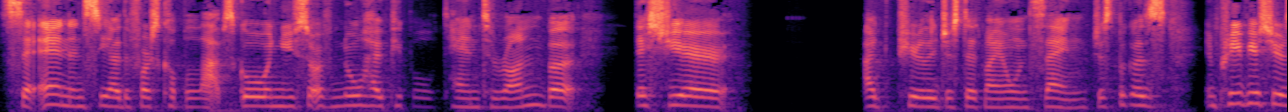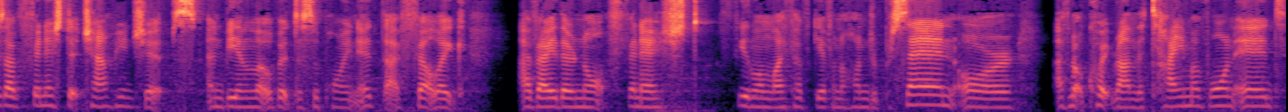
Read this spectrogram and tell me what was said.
sit in and see how the first couple of laps go, and you sort of know how people tend to run, but this year I purely just did my own thing. Just because in previous years I've finished at championships and being a little bit disappointed that I felt like I've either not finished feeling like I've given 100% or I've not quite ran the time I've wanted.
